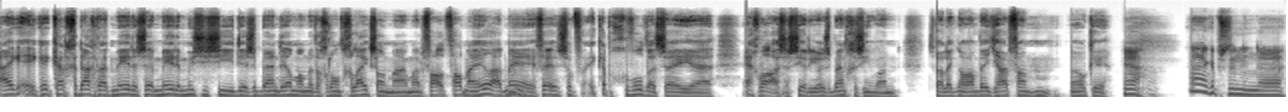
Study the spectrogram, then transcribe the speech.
Ja, ik, ik, ik had gedacht dat mede, mede muzici deze band helemaal met de grond gelijk zouden maken. Maar het valt, valt mij heel hard mee. Hmm. Ik- heb het gevoel dat zij eh, echt wel als een serieuze band gezien worden. Terwijl ik nog wel een beetje hard van... Hm, oké. Ja. ja, ik heb ze toen in de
